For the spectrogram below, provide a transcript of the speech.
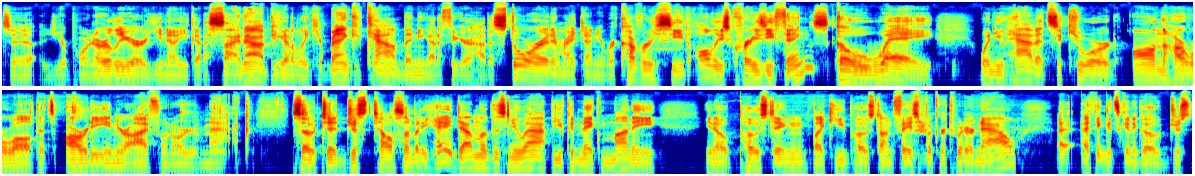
to your point earlier, you know, you got to sign up, you got to link your bank account, then you got to figure out how to store it and write down your recovery seed. All these crazy things go away when you have it secured on the hardware wallet that's already in your iPhone or your Mac. So to just tell somebody, hey, download this new app, you can make money. You know, posting like you post on Facebook or Twitter now, I I think it's going to go just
